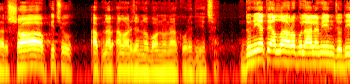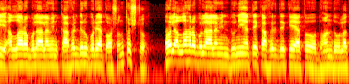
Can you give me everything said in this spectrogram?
তার সব কিছু আপনার আমার জন্য বর্ণনা করে দিয়েছেন। দুনিয়াতে আল্লাহ রবুল্লা আলমিন যদি আল্লাহ রবুল্লা আলমিন কাফেরদের উপরে এত অসন্তুষ্ট, তাহলে আল্লাহ রবুল্লা আলমিন দুনিয়াতে কাফেরদেরকে এত ধন দৌলত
